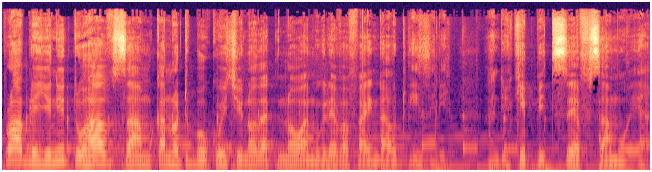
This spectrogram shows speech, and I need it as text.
probably you need to have some notebook which you know that no one will ever find out easily and you keep it safe somewhere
